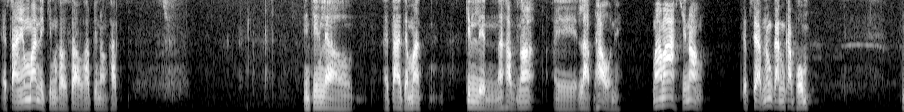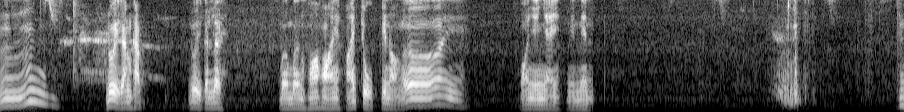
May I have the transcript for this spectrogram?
ไอ้ตายังมันได้กินข้าวเสาครับพี่น้องครับ จริงๆแล้วไอ้ตาจะมักกินเล่นนะครับเนาะไอ้หลับเท่านี่มามาพี่น้องแสบๆน้ำกันครับผมอืมด้วยกันครับด้วยกันเลย เบิงเบิงหัวหอยหอยจูบพี่น้องเอ้ยหัวใหญ่ๆเน้นๆ อื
